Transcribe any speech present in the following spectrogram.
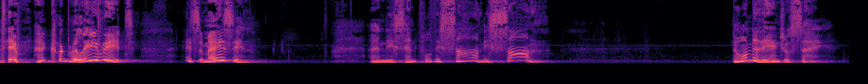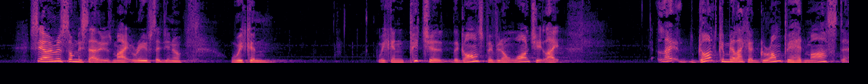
They couldn't believe it. It's amazing. And he sent for his son, his son. No wonder the angels sang. See, I remember somebody said, I think it was Mike Reeves said, you know, we can we can picture the gospel if you don't watch it like like God can be like a grumpy headmaster.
